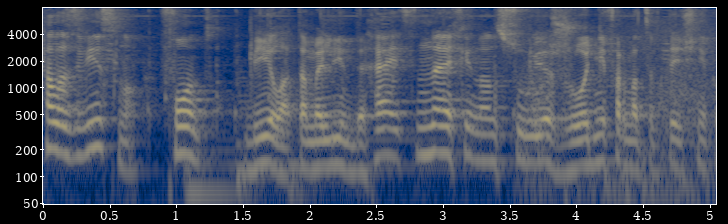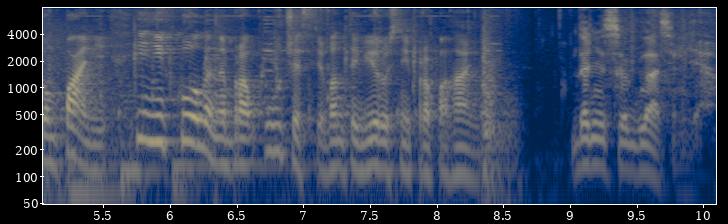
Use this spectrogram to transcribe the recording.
Але звісно, фонд Біла та Мелінди Гейтс не фінансує жодні фармацевтичні компанії і ніколи не брав участі в антивірусній пропаганді. Да не согласен я.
